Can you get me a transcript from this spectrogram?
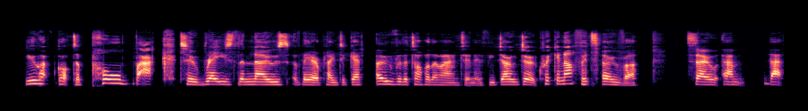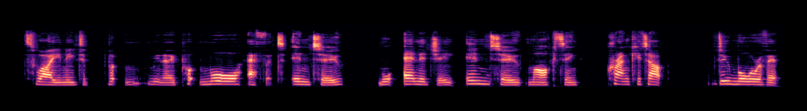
You have got to pull back to raise the nose of the aeroplane to get over the top of the mountain. And if you don't do it quick enough, it's over. So um, that's why you need to put, you know, put more effort into, more energy into marketing, crank it up, do more of it,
